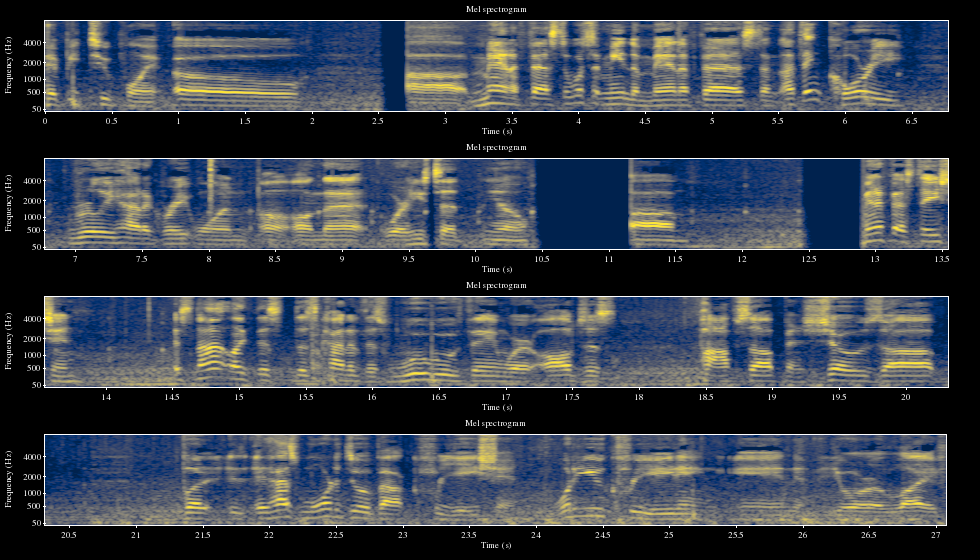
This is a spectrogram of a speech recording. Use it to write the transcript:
hippie 2.0 uh, manifest what's it mean to manifest and i think corey really had a great one uh, on that where he said, you know, um, manifestation. It's not like this this kind of this woo woo thing where it all just pops up and shows up, but it, it has more to do about creation. What are you creating in your life?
